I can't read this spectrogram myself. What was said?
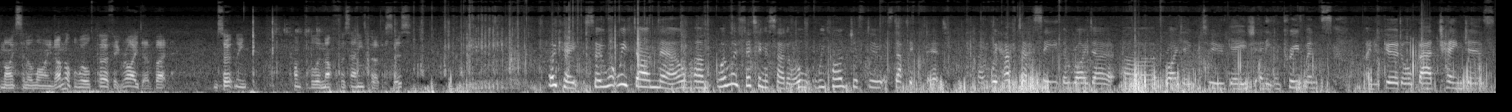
nice and aligned. I'm not the world's perfect rider, but I'm certainly comfortable enough for Sani's purposes. Okay, so what we've done now, um, when we're fitting a saddle, we can't just do a static fit. Um, we have to see the rider uh, riding to gauge any improvements, any good or bad changes.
